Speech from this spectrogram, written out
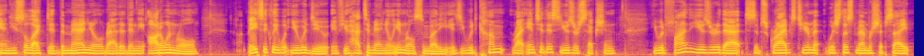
and you selected the manual rather than the auto enroll, basically what you would do if you had to manually enroll somebody is you would come right into this user section. You would find the user that subscribed to your wishlist membership site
